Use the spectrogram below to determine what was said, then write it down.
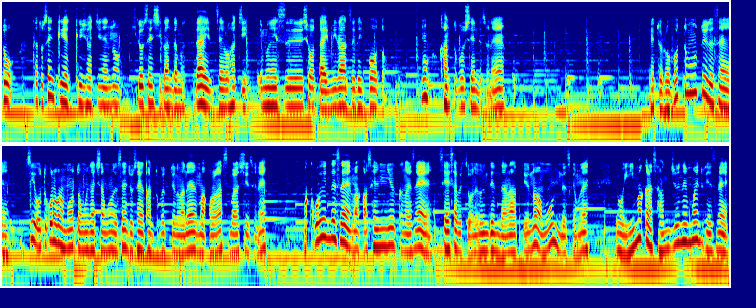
ーと、あと1998年の機動戦士ガンダム第 08MS 正体ミラーズリポートの監督をしてるんですよね。えっと、ロボットものというですね、つい男の子のものと思いがちなものですね、女性が監督っていうのはね、まあこれは素晴らしいですよね。まあこういうですね、まあ先入観がですね、性差別を、ね、生んでんだなっていうのは思うんですけどもね、でも今から30年前の時ですね、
